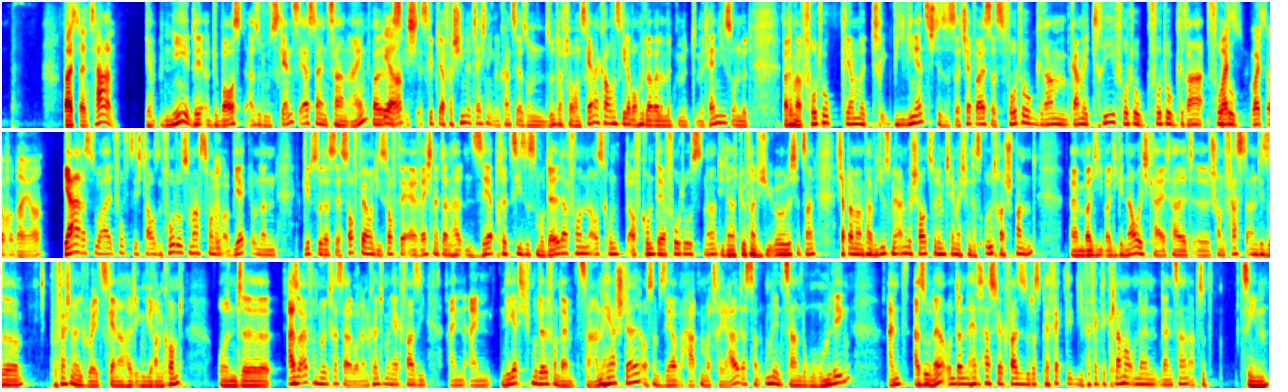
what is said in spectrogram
Was ist dein Zahn? Ja, nee, der, du baust, also du scannst erst deinen Zahn ein, weil Ja. es, ich, es gibt ja verschiedene Techniken. Du kannst ja so einen sündhaft teuren Scanner kaufen. Es geht aber auch mittlerweile mit, mit, mit Handys und mit, warte mal, Fotogrammetrie. Wie, wie nennt sich das? Der Chat weiß das. Fotogrammetrie, Foto, Fotogra, Foto. Weiß, weiß auch immer, ja. Ja, dass du halt 50.000 Fotos machst von einem Mhm. Objekt und dann gibst du das der Software und die Software errechnet dann halt ein sehr präzises Modell davon aus Grund, aufgrund der Fotos. Ne? Die dann dürfen natürlich überbelichtet sein. Ich habe da mal ein paar Videos mir angeschaut zu dem Thema. Ich finde das ultra spannend, ähm, weil, die, weil die Genauigkeit halt äh, schon fast an diese Professional Grade Scanner halt irgendwie rankommt. Und äh, also einfach nur Interesse halber. Und dann könnte man ja quasi ein, ein Negativmodell von deinem Zahn herstellen, aus einem sehr harten Material, das dann um den Zahn drumherum legen. An, also, ne, und dann hättest, hast du ja quasi so das perfekte, die perfekte Klammer, um deinen deinen Zahn abzuziehen.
